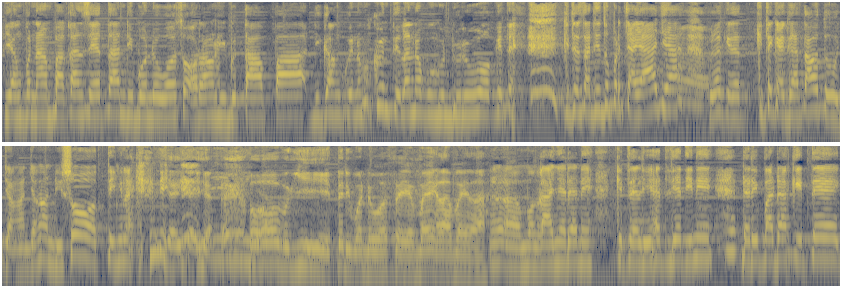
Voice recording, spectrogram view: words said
yang penampakan setan di Bondowoso orang lagi betapa digangguin sama kuntilanak sama gundurwo kita kita saat itu percaya aja. Udah kita kita kayak gak tahu tuh jangan-jangan di shooting lagi nih. Iya, iya, iya. Oh, begitu di Bondowoso ya. Baiklah, baiklah. Heeh, makanya dan nih kita lihat-lihat ini daripada kita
